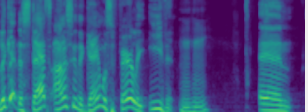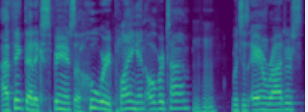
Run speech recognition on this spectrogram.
look at the stats. Honestly, the game was fairly even, mm-hmm. and I think that experience of who we're playing in overtime, which is Aaron Rodgers,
